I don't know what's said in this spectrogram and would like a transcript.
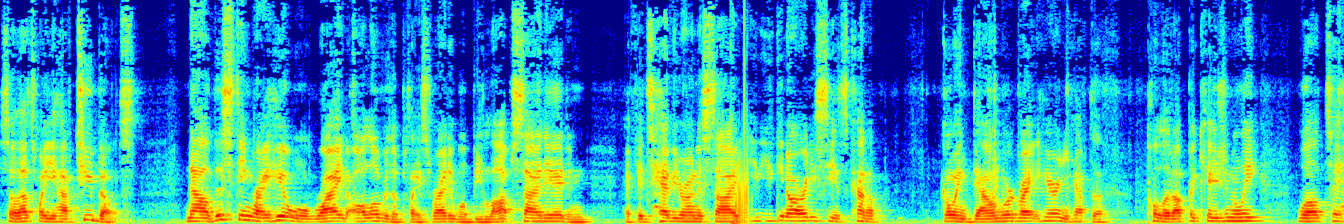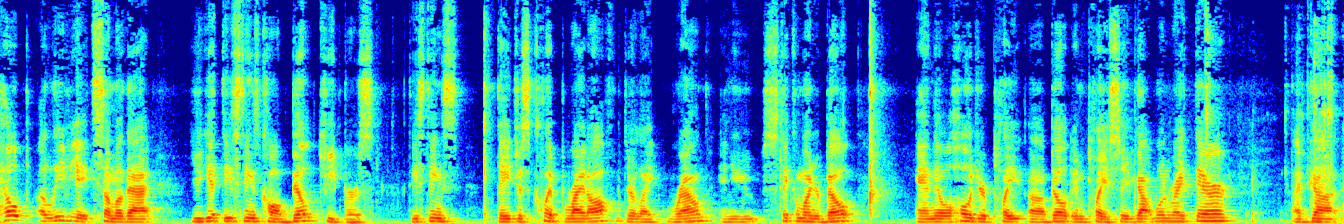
So that's why you have two belts. Now this thing right here will ride all over the place, right? It will be lopsided and if it's heavier on the side, you, you can already see it's kind of going downward right here and you have to pull it up occasionally. Well, to help alleviate some of that, you get these things called belt keepers. These things, they just clip right off. They're like round and you stick them on your belt and they'll hold your plate, uh, belt in place. So you've got one right there. I've got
